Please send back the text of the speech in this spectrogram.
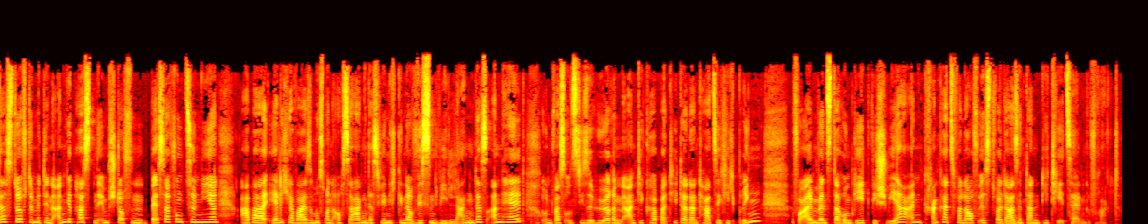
Das dürfte mit den angepassten Impfstoffen besser funktionieren. Aber ehrlicherweise muss man auch sagen, dass wir nicht genau wissen, wie lang das anhält und was uns diese höheren Antikörpertiter dann tatsächlich bringen. Vor allem, wenn es darum geht, wie schwer ein Krankheitsverlauf ist, weil da sind dann die T-Zellen gefragt.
